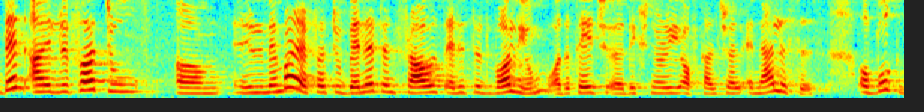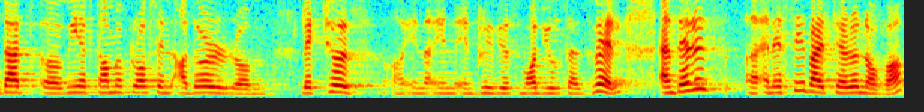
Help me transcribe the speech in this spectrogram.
Then I refer to um, remember I refer to Bennett and Frow's edited volume or the Sage uh, Dictionary of Cultural Analysis, a book that uh, we had come across in other um, lectures in, in, in, previous modules as well. And there is uh, an essay by Terranova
